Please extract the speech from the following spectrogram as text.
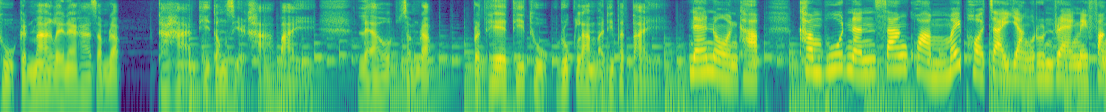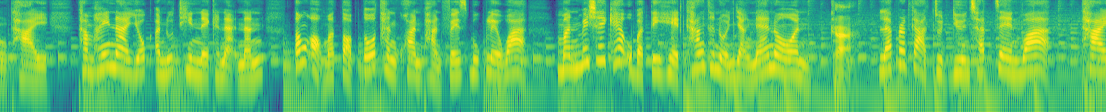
ถูกกันมากเลยนะคะสำหรับทหารที่ต้องเสียขาไป แล้วสำหรับประเทศที่ถูกรุกล้ำอธิปไตย แน่นอนครับคำพูดนั้นสร้างความไม่พอใจอย่างรุนแรงในฝั่งไทยทำให้นายกอนุทินในขณะนั้น ต้องออกมาตอบโต้ทันควันผ่าน Facebook เลยว่า มันไม่ใช่แค่อุบัติเหตุข้างถนนอย่างแน่นอน ค่ะ และประกาศจุดยืนชัดเจนว่า ไทย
